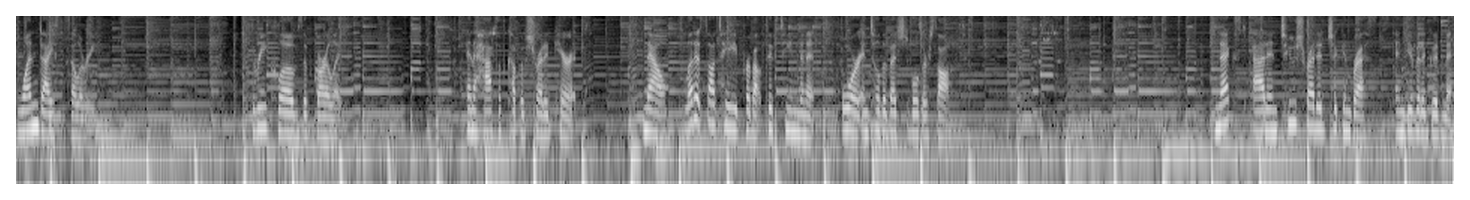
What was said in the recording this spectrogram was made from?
1 diced celery. 3 cloves of garlic. And a half of cup of shredded carrots. Now, let it saute for about 15 minutes, or until the vegetables are soft. Next, add in two shredded chicken breasts and give it a good mix.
